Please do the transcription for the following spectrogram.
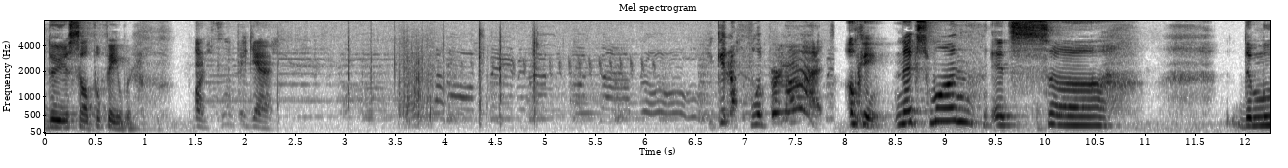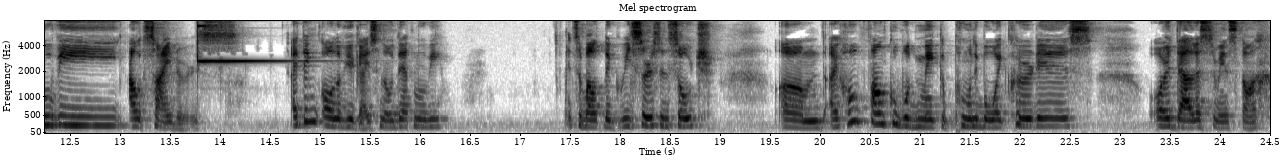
do yourself a favor. On, flip again. You gonna flip or not? Okay, next one. It's uh, the movie Outsiders. I think all of you guys know that movie. It's about the greasers and Socs. Um, I hope Funko would make a Ponyboy Curtis or Dallas Winston.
